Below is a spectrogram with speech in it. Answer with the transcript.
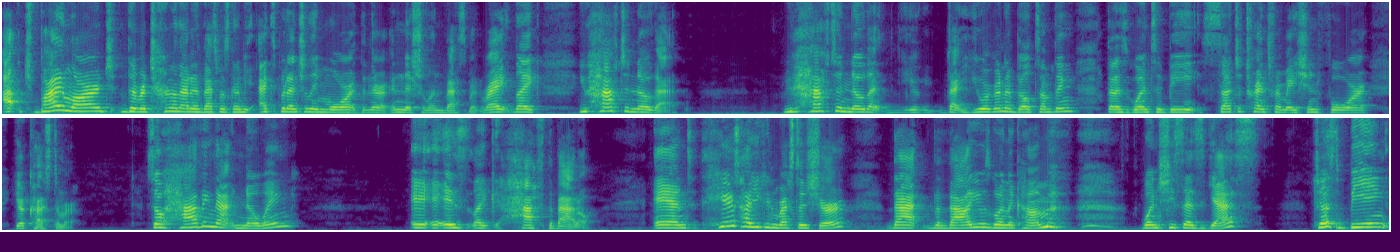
Uh, by and large, the return on that investment is going to be exponentially more than their initial investment, right? Like you have to know that. You have to know that you that you are going to build something that is going to be such a transformation for your customer. So having that knowing it is like half the battle. And here's how you can rest assured that the value is going to come when she says yes. Just being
